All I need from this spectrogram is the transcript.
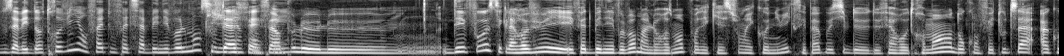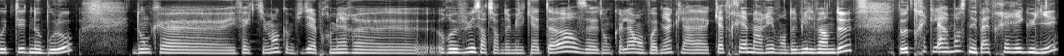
vous, avez d'autres vies, en fait. Vous faites ça bénévolement, si Tout à fait. C'est un peu le, défaut, c'est que la revue est, faite bénévolement. Malheureusement, pour des questions économiques, c'est pas possible de, faire autrement. Donc, on fait tout ça à côté de nos boulots. Donc, euh, effectivement, comme tu dis, la première revue est sortie en 2014. Donc là, on voit bien que la quatrième arrive en 2022. Donc, très clairement, ce n'est pas très régulier.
